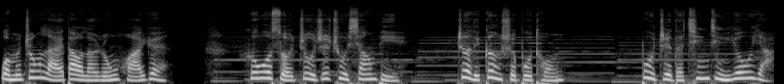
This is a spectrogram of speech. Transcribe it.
我们终来到了荣华院。和我所住之处相比，这里更是不同，布置的清静优雅，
